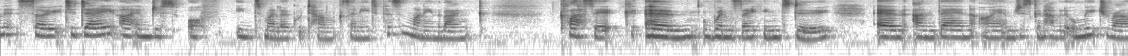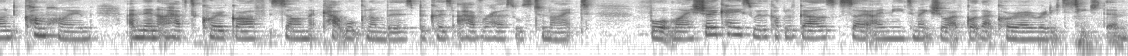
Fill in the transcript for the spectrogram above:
Everyone, so today I am just off into my local town because I need to put some money in the bank. Classic um, Wednesday thing to do. Um, and then I am just going to have a little mooch around, come home, and then I have to choreograph some catwalk numbers because I have rehearsals tonight for my showcase with a couple of girls, so I need to make sure I've got that choreo ready to teach them.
